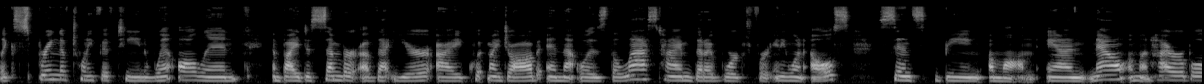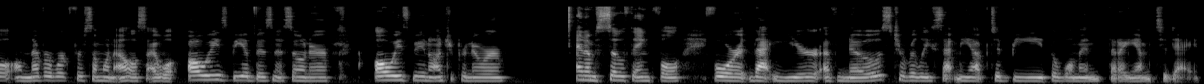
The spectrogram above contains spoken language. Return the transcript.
like spring of 2015, went all in. And by December of that year, I quit my job. And that was the last time that I've worked for anyone else since being a mom. And now I'm unhireable. I'll never work for someone else. I will always be a business owner, always be an entrepreneur. And I'm so thankful for that year of no's to really set me up to be the woman that I am today.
